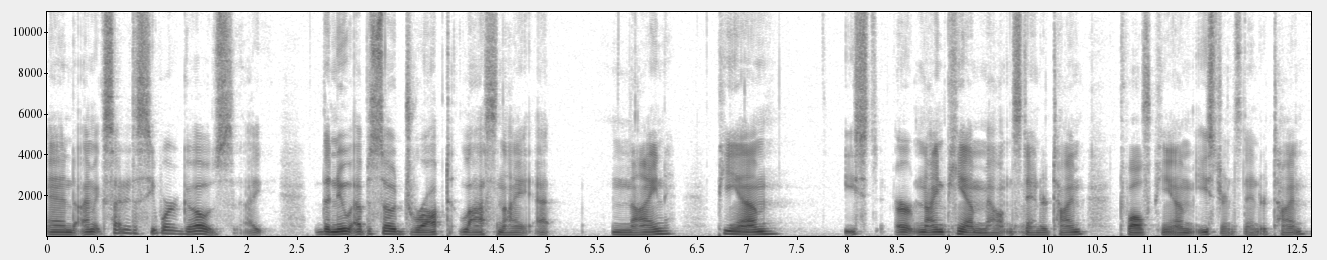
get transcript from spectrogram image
And I'm excited to see where it goes. I the new episode dropped last night at 9 p.m. East or 9 p.m. Mountain Standard Time, 12 p.m. Eastern Standard Time.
